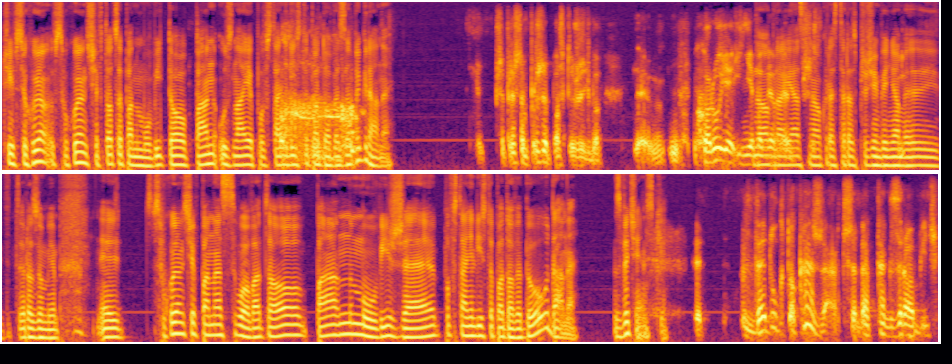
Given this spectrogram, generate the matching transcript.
Czyli wsłuchują, wsłuchując się w to, co pan mówi, to pan uznaje powstanie listopadowe za wygrane. Przepraszam, proszę powtórzyć, bo e, choruję i nie mogę... Dobra, jasny okres teraz przeziębieniowy, rozumiem. Y, Słuchując się w pana słowa, to pan mówi, że powstanie listopadowe było udane, zwycięskie. według tokarza trzeba tak zrobić.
